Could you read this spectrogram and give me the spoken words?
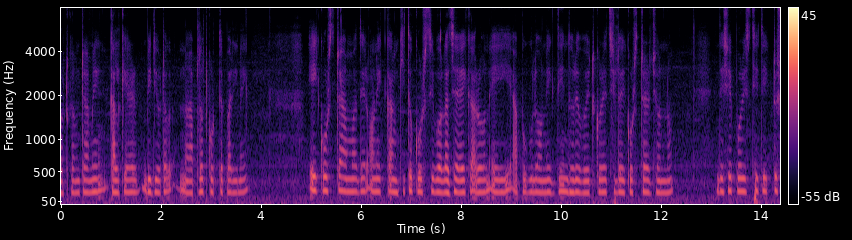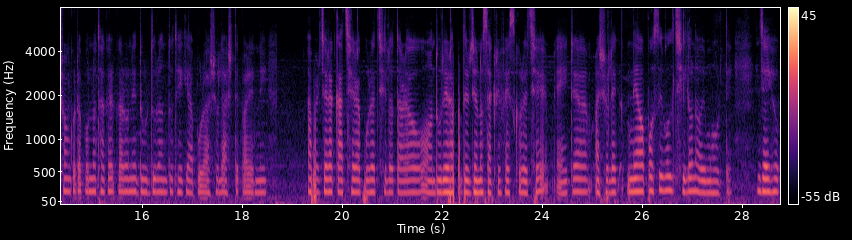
আউটকামটা আমি কালকে আর ভিডিওটা আপলোড করতে পারি নাই। এই কোর্সটা আমাদের অনেক কাঙ্ক্ষিত কোর্সই বলা যায়, কারণ এই আপুগুলো অনেক দিন ধরে ওয়েট করেছিল এই কোর্সটার জন্য। দেশের পরিস্থিতি একটু সংকটাপন্ন থাকার কারণে দূর দূরান্ত থেকে আপুরা আসলে আসতে পারেননি। আবার যারা কাছের আপুরা ছিল, তারাও দূরের আপুদের জন্য স্যাক্রিফাইস করেছে। এইটা আসলে নেওয়া পসিবল ছিল না ওই মুহূর্তে। যাই হোক,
